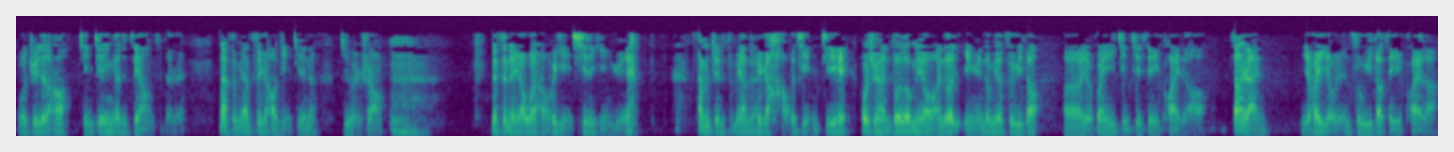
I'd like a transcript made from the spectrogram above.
我觉得了哈，剪接应该是这样子的人。那怎么样是一个好剪接呢？基本上，嗯，那真的要问很会演戏的演员，他们觉得怎么样是一个好剪接？或许很多都没有，很多演员都没有注意到，呃，有关于剪接这一块的啊。当然，也会有人注意到这一块啦。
